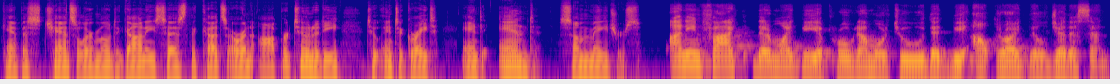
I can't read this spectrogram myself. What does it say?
Campus Chancellor Mo Dehghani says the cuts are an opportunity to integrate and end some majors. And in fact, there might be a program or two that we outright will jettison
